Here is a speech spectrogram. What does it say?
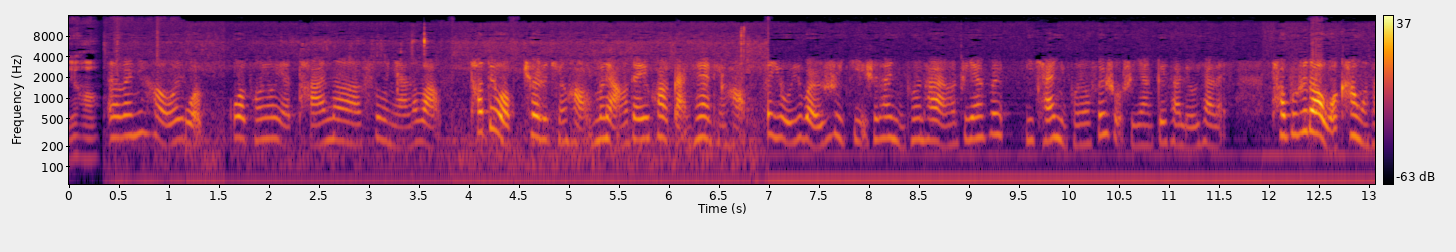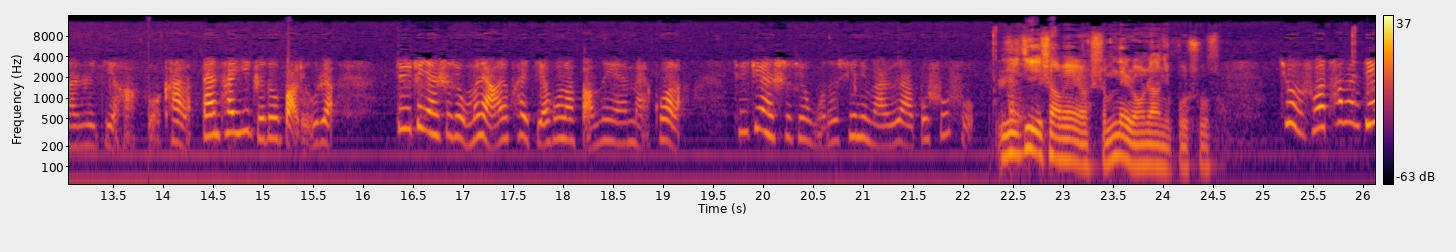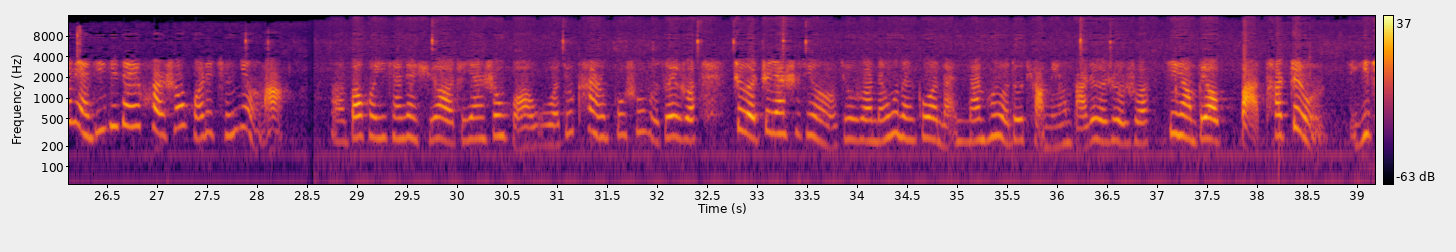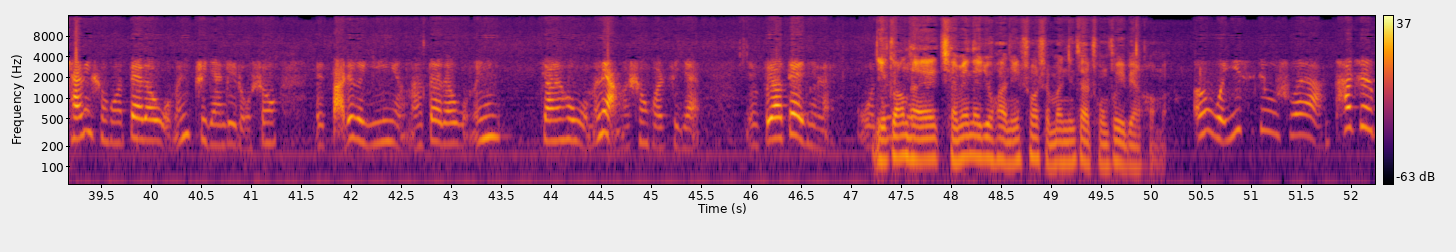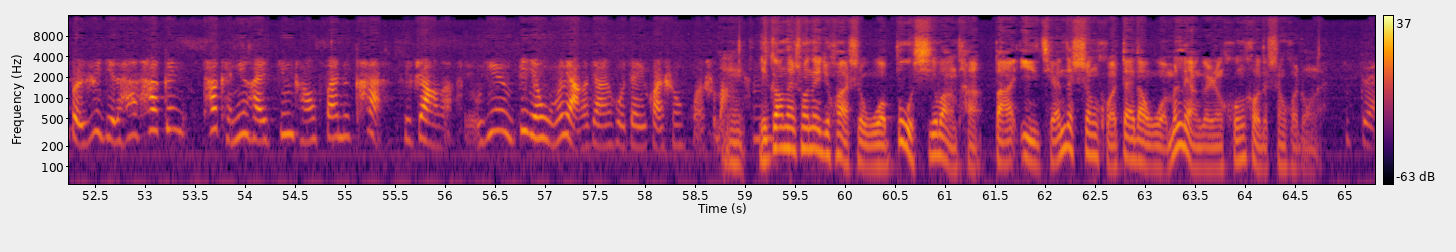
你好，呃，喂，你好，我我跟我朋友也谈了四五年了吧，他对我确实挺好，我们两个在一块儿感情也挺好。他有一本日记，是他女朋友他两个之间分以前女朋友分手时间给他留下来，他不知道我看过他日记哈，我看了，但是他一直都保留着。对于这件事情，我们两个也快结婚了，房子也买过了。对于这件事情，我都心里面有点不舒服。日记上面有什么内容让你不舒服？就是说他们点点滴滴在一块儿生活的情景嘛，嗯、包括以前在学校之间生活，我就看着不舒服。所以说，这个这件事情，就是说能不能给我男男朋友都挑明，把这个就是说尽量不要把他这种以前的生活带到我们之间这种生，呃，把这个阴影呢带到我们将来和我们两个生活之间，也不要带进来。我你刚才前面那句话您说什么？您再重复一遍好吗？呃，我意思就是说呀，他这本日记，他他跟他肯定还经常翻着看，是这样的。因为毕竟我们两个家人会在一块儿生活，是吧？嗯，你刚才说那句话是我不希望他把以前的生活带到我们两个人婚后的生活中来。对，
